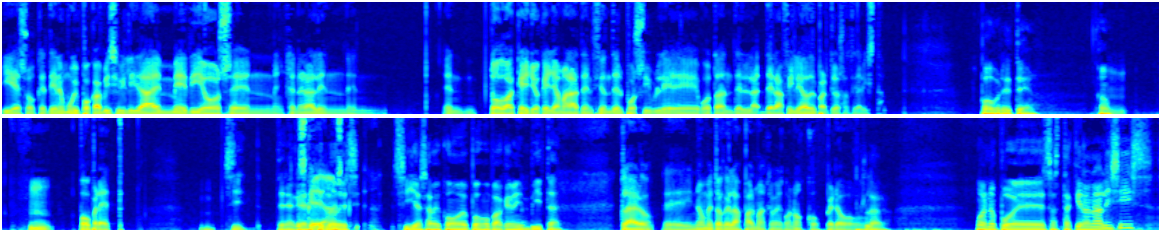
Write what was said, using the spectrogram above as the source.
Y eso, que tiene muy poca visibilidad en medios, en, en general en, en, en todo aquello que llama la atención del posible votante, del, del afiliado del Partido Socialista. Pobrete. ¿no? Mm. Hmm, pobret. Sí, tenía que Es que- decirlo es de que- si, ya sabe cómo me pongo para que me invitan. Claro, eh, y no me toquen las palmas que me conozco, pero... Claro. Bueno, pues hasta aquí el análisis.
